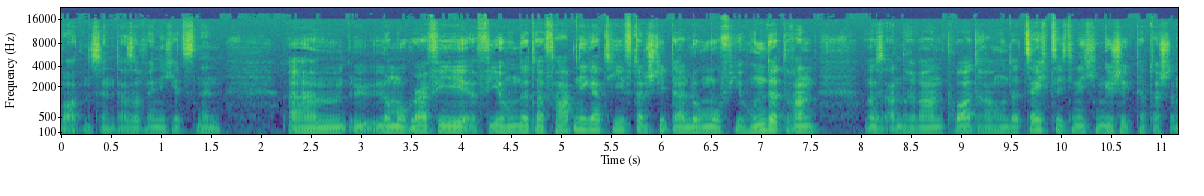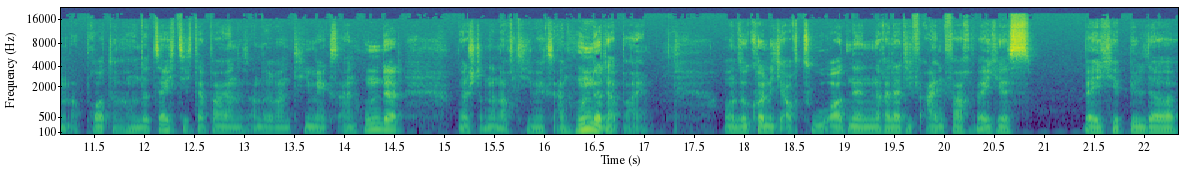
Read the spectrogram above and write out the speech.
worden sind. Also wenn ich jetzt einen ähm, Lomography 400er Farbnegativ, dann steht da Lomo 400 dran und das andere war ein Port 360, den ich hingeschickt habe, da stand auch Port 360 dabei und das andere war ein T-Max 100 und da stand dann auch T-Max 100 dabei. Und so konnte ich auch zuordnen, relativ einfach, welches welche Bilder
